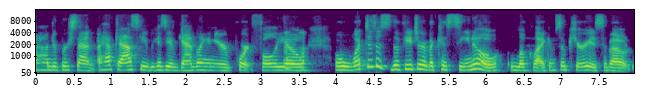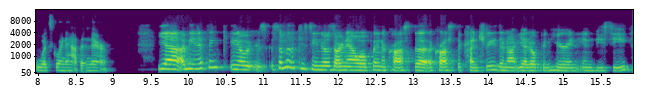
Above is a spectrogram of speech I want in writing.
100% i have to ask you because you have gambling in your portfolio what does the future of a casino look like? I'm so curious about what's going to happen there yeah, I mean, I think you know some of the casinos are now open across the across the country. They're not yet open here in in BC,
